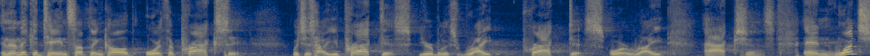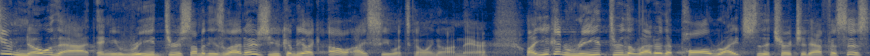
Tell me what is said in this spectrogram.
And then they contain something called orthopraxy, which is how you practice your beliefs, right practice or right actions. And once you know that and you read through some of these letters, you can be like, oh, I see what's going on there. Well, you can read through the letter that Paul writes to the church at Ephesus,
